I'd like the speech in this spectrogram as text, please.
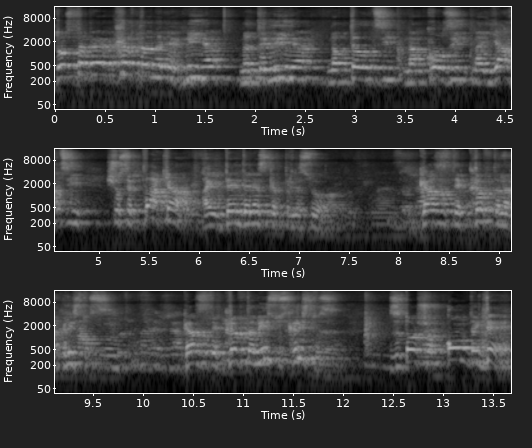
Доста беа крвта на јагниња, на телиња, на телци, на кози, на јарци, што се плаќа, а и ден денеска принесува. Газът е крвта на Христос. Газът е крвта на Исус Христос. Затоа што Он дојде,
